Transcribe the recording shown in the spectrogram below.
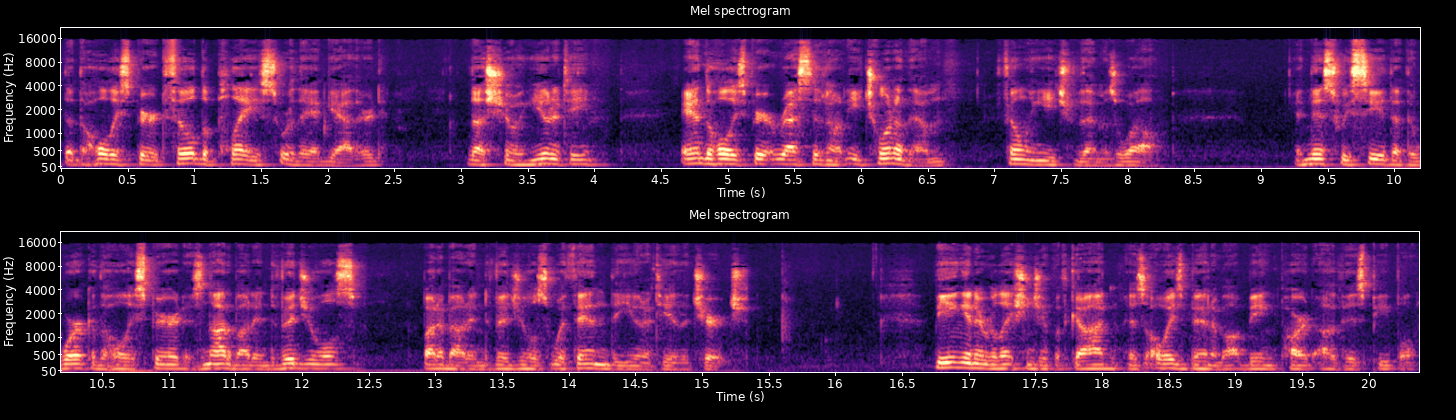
that the Holy Spirit filled the place where they had gathered, thus showing unity, and the Holy Spirit rested on each one of them, filling each of them as well. In this, we see that the work of the Holy Spirit is not about individuals, but about individuals within the unity of the church. Being in a relationship with God has always been about being part of His people.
